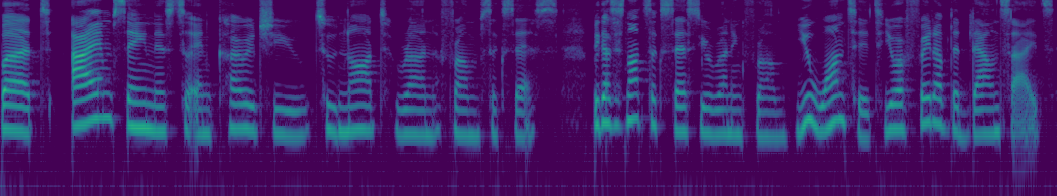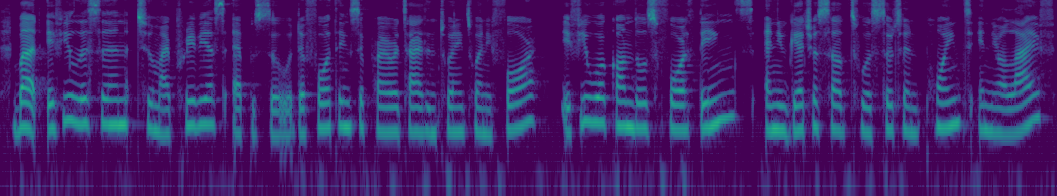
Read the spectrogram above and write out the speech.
But I am saying this to encourage you to not run from success because it's not success you're running from. You want it, you're afraid of the downsides. But if you listen to my previous episode, The Four Things to Prioritize in 2024, if you work on those four things and you get yourself to a certain point in your life,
